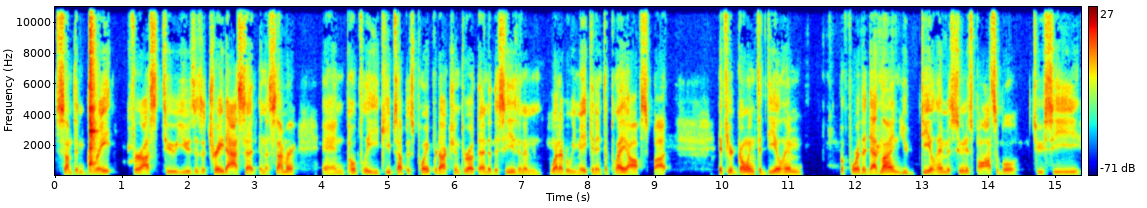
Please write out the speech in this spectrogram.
something great for us to use as a trade asset in the summer. And hopefully he keeps up his point production throughout the end of the season and whatever we make it into playoffs. But if you're going to deal him before the deadline, you deal him as soon as possible to see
